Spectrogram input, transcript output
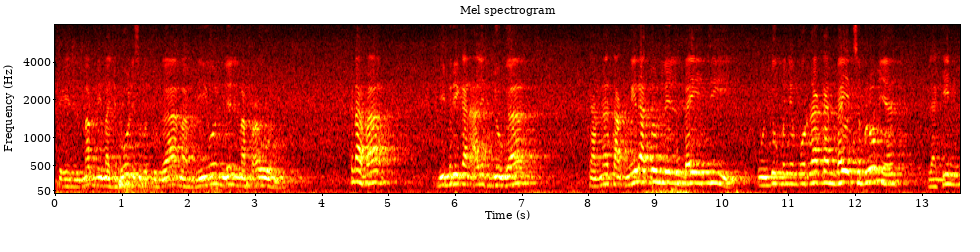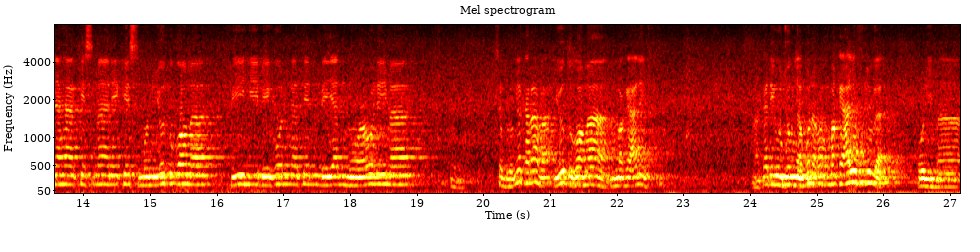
Fi'il mabni majhul disebut juga mabniun lil maf'ul. Kenapa? Diberikan alif juga karena takmilatun lil baiti untuk menyempurnakan bait sebelumnya lakinnaha kismani kismun yudghama fihi bi gunnatin biyan mu'ulima sebelumnya karena apa? Yudghama memakai alif. Maka di ujungnya pun apa? Memakai alif juga. Ulima.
